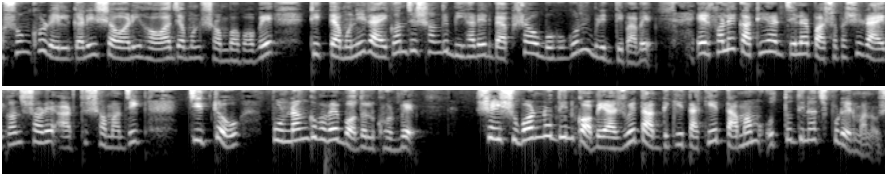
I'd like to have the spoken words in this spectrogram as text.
অসংখ্য রেলগাড়ির সওয়ারি হওয়া যেমন সম্ভব হবে, ঠিক তেমনি রায়গঞ্জের সঙ্গে বিহারের ব্যবসা ও বহুগুণ বৃদ্ধি পাবে। এর ফলে কাটিহার জেলার পাশাপাশি রায়গঞ্জ শহরে আর্থসামাজিক চিত্রও পূর্ণাঙ্গভাবে বদল ঘটবে। সেই সুবর্ণ দিন কবে আসবে তার দিকে তাকিয়ে তামাম উত্তর দিনাজপুরের মানুষ।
